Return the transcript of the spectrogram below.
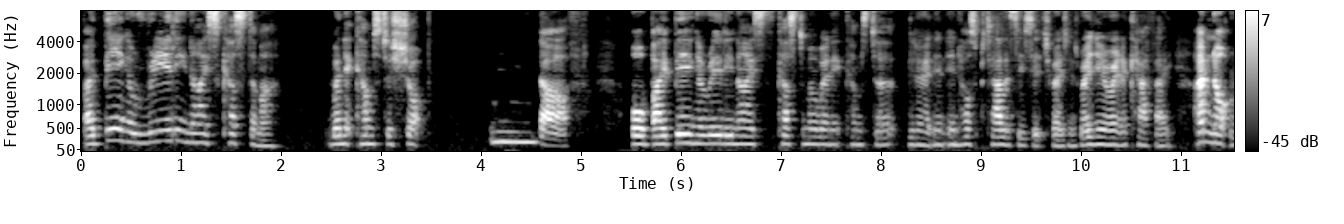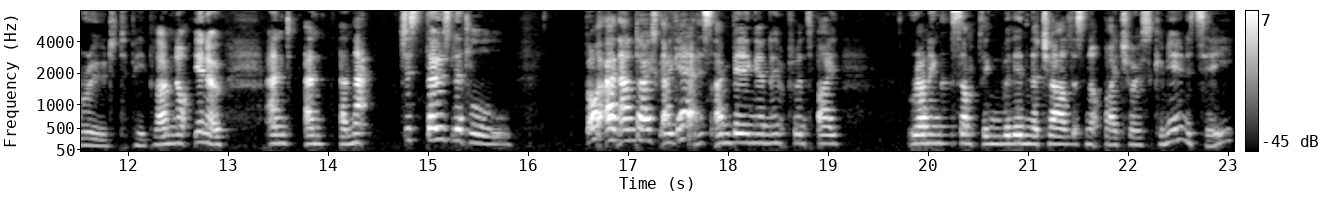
by being a really nice customer when it comes to shop mm. staff, or by being a really nice customer when it comes to you know in, in hospitality situations where you're in a cafe. I'm not rude to people. I'm not you know, and and and that just those little and, and I, I, guess I'm being an influenced by running something within the child that's not by choice community.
